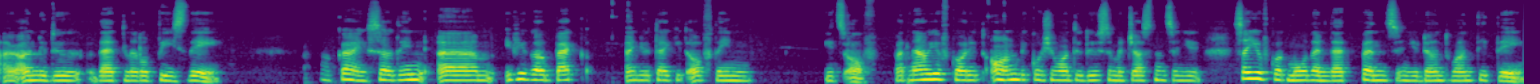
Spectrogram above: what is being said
I only do that little piece there. Okay, so then um, if you go back and you take it off, then it's off. But now you've got it on because you want to do some adjustments and you say you've got more than that pins and you don't want it there.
